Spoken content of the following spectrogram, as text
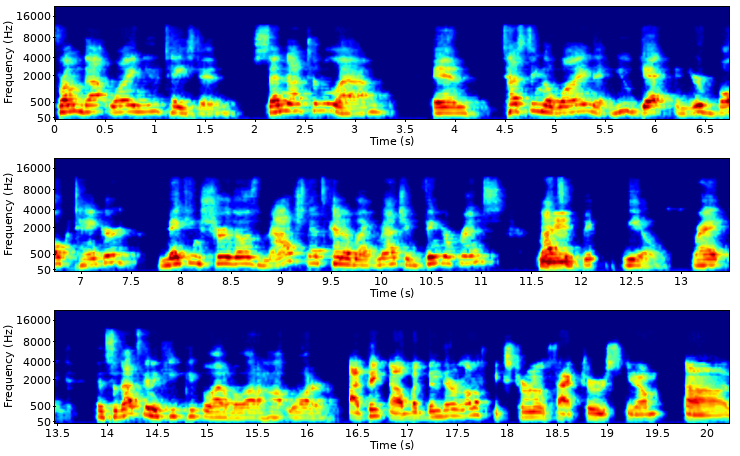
from that wine you tasted, send that to the lab, and testing the wine that you get in your bulk tanker making sure those match, that's kind of like matching fingerprints. That's mm-hmm. a big deal, right? And so that's going to keep people out of a lot of hot water. I think, uh, but then there are a lot of external factors, you know, uh,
